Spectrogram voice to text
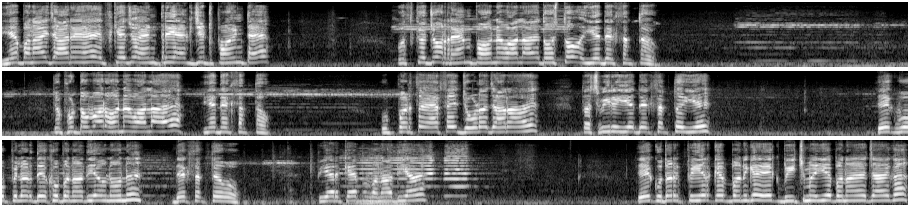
ये बनाए जा रहे हैं, इसके जो एंट्री एग्जिट पॉइंट है, उसके जो रैंप होने वाला है दोस्तों, ये देख सकते हो। जो फुटओवर होने वाला है, ये देख सकते हो। ऊपर से ऐसे जोड़ा जा रहा है, तस्वीरें ये देख सकते हो, ये एक वो पिलर देखो बना दिया उन्होंने। देख सकते हो। पियर कैप बना दिया है। एक उधर पियर कैप बन गया, एक बीच में ये बनाया जाएगा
